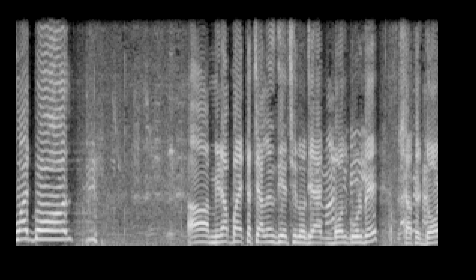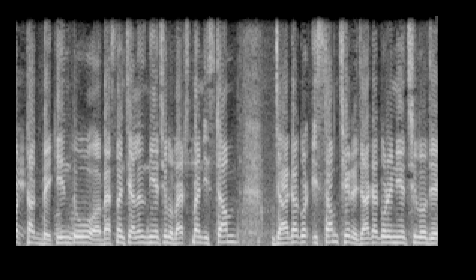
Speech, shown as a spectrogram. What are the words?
হোয়াইট বল মিরাব্বা একটা চ্যালেঞ্জ দিয়েছিল যে এক বল করবে সাথে ডট থাকবে। কিন্তু ব্যাটসম্যান চ্যালেঞ্জ নিয়েছিল ব্যাটসম্যান স্টাম্প জায়গা করে স্টাম্প ছেড়ে জায়গা করে নিয়েছিল যে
